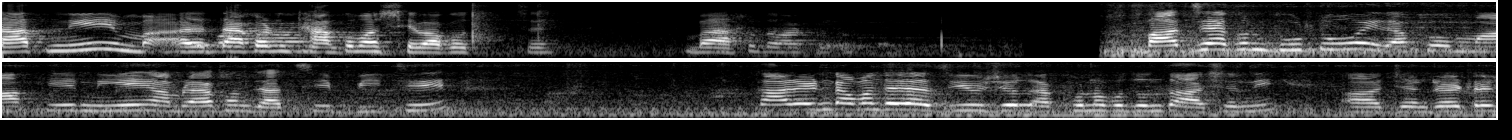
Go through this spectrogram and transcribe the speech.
নাতনি এখন ঠাকুমার সেবা করছে। বাহ। বাজে এখন দুটো এই দেখো মাকে নিয়ে আমরা এখন যাচ্ছি বিচে। কারেন্ট আমাদের অ্যাজ ইউজুয়াল এখনও পর্যন্ত আসেনি। জেনারেটর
